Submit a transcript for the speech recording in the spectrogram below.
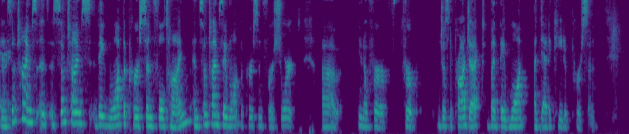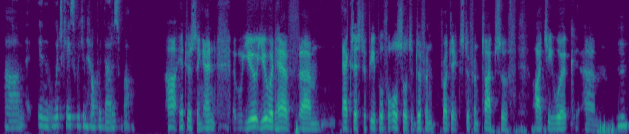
and sometimes, uh, sometimes they want the person full time, and sometimes they want the person for a short, uh, you know, for for just a project, but they want a dedicated person um, in which case we can help with that as well. Ah, interesting. And you you would have um, access to people for all sorts of different projects, different types of IT work. Um, mm-hmm.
